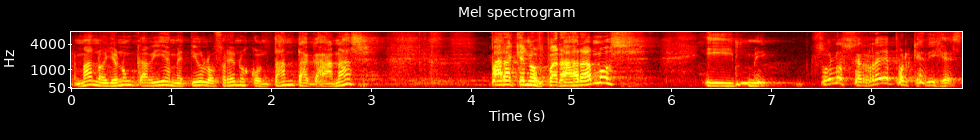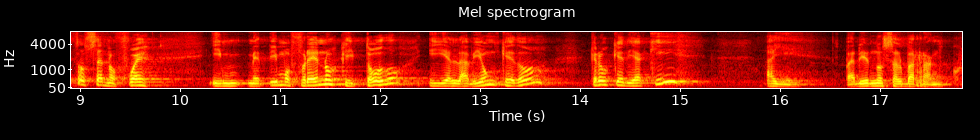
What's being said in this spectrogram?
Hermano, yo nunca había metido los frenos con tantas ganas para que nos paráramos. Y solo cerré porque dije, esto se nos fue. Y metimos frenos y todo, y el avión quedó, creo que de aquí, allí, para irnos al barranco.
